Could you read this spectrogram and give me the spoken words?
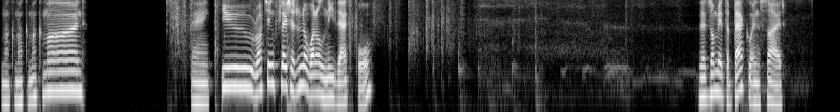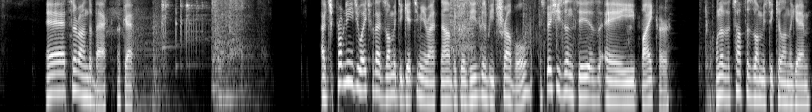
Come on, come on, come on, come on. Thank you. Rotting flesh, I don't know what I'll need that for. There's zombie at the back or inside? It's around the back. Okay. I probably need to wait for that zombie to get to me right now because he's going to be trouble. Especially since he is a biker. One of the toughest zombies to kill in the game.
